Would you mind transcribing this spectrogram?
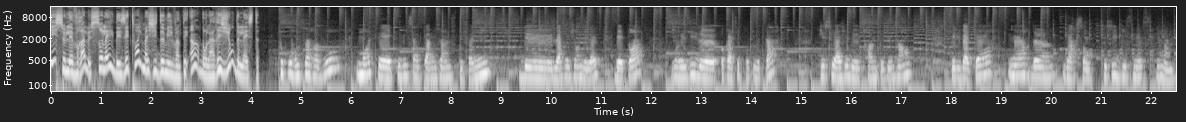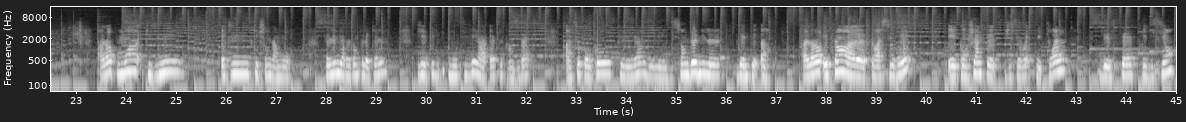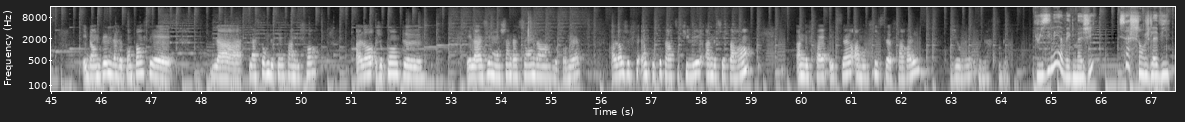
qui se lèvera le soleil des étoiles magie 2021 dans la région de l'Est Coucou, bonsoir à vous. Moi, c'est Koubissa Kamjan Stéphanie de la région de l'Est, Bétois. Je réside au quartier Proclota. Je suis âgée de 32 ans, célibataire, mère d'un garçon. Je suis businesswoman. Alors pour moi, cuisiner est une question d'amour. C'est l'une des raisons pour lesquelles j'ai été motivée à être candidate à ce concours culinaire de l'édition 2021. Alors, étant euh, rassurée et consciente que je serai l'étoile de cette édition, et d'emblée, la récompense est la, somme de 500 000 francs. Alors, je compte euh, élargir mon champ d'action dans le commerce. Alors, je fais un coucou particulier à mes parents, à mes frères et sœurs, à mon fils Farel. Je vous remercie bien. Cuisiner avec magie, ça change la vie.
